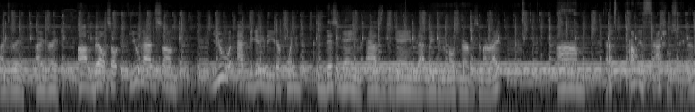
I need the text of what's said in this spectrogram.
I agree. I agree. Um, Bill, so you've had some. You at the beginning of the year pointed to this game as the game that made you the most nervous. Am I right? Um, that's probably a factual statement.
